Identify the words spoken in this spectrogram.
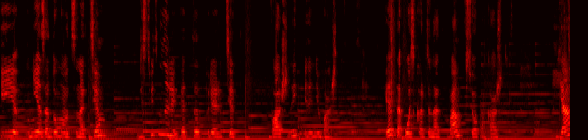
и не задумываться над тем, действительно ли это приоритет важный или не важный. Эта ось координат вам все покажет. Я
